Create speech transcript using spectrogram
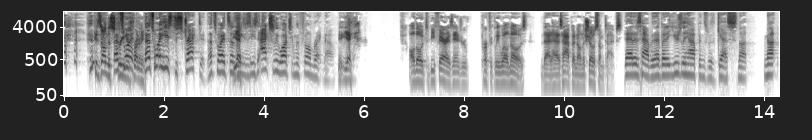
because it's on the screen why, in front of me. That's why he's distracted. That's why it sounds Yeah. like he's, he's actually watching the film right now. Yeah. Although to be fair, as Andrew perfectly well knows, that has happened on the show sometimes. That has happened, but it usually happens with guests, not not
